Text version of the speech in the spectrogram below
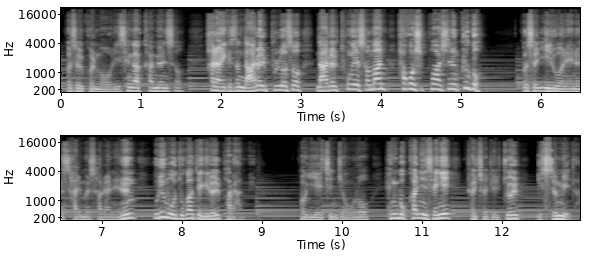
그것을 골머리 생각하면서 하나님께서 나를 불러서 나를 통해서만 하고 싶어 하시는 그것 그것을 이루어내는 삶을 살아내는 우리 모두가 되기를 바랍니다. 거기에 진정으로 행복한 인생이 펼쳐질 줄 믿습니다.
